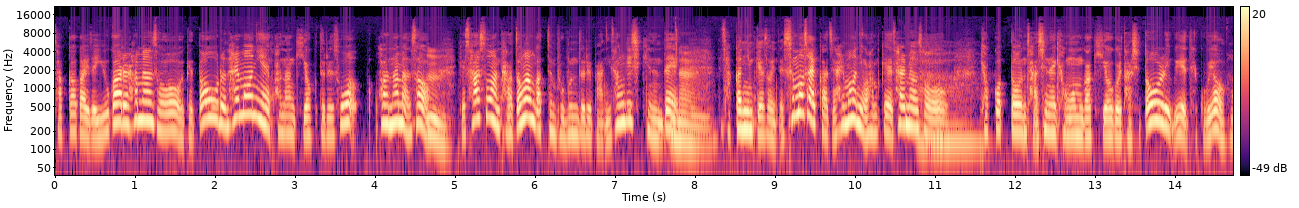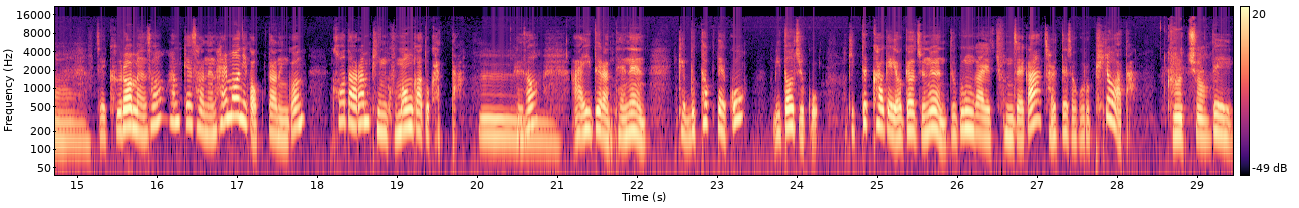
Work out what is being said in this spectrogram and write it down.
작가가 이제 육아를 하면서 이렇게 떠오른 할머니에 관한 기억들을 소환하면서 음. 이렇게 사소한 다정함 같은 부분들을 많이 상기시키는데 네. 작가님께서 이제 스무 살까지 할머니와 함께 살면서 아. 겪었던 자신의 경험과 기억을 다시 떠올리게 되고요. 아. 이제 그러면서 함께 사는 할머니가 없다는 건 커다란 빈 구멍과도 같다. 음. 그래서 아이들한테는 이렇게 무턱대고 믿어주고 기특하게 여겨주는 누군가의 존재가 절대적으로 필요하다. 그렇죠. 네.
